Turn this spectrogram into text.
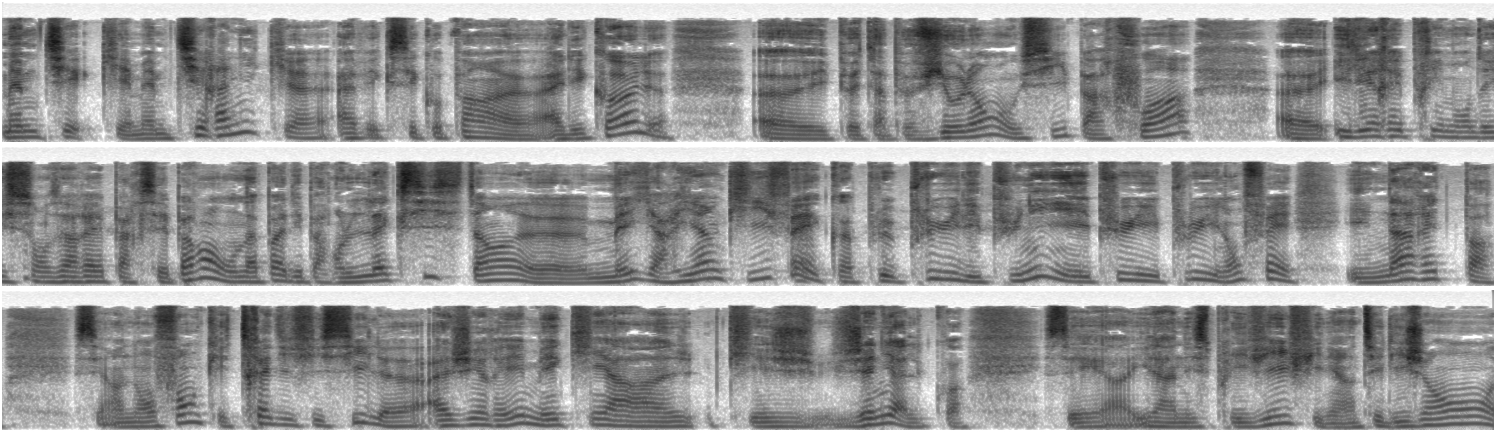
même qui est même tyrannique avec ses copains à l'école. Euh, il peut être un peu violent aussi parfois. Euh, il est réprimandé sans arrêt par ses parents. On n'a pas des parents laxistes, hein, euh, mais il y a rien qui y fait. Plus, il est puni et plus, il en fait. Il n'arrête pas. C'est un enfant qui est très difficile à gérer, mais qui est génial. Il a un esprit vif, il est intelligent,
